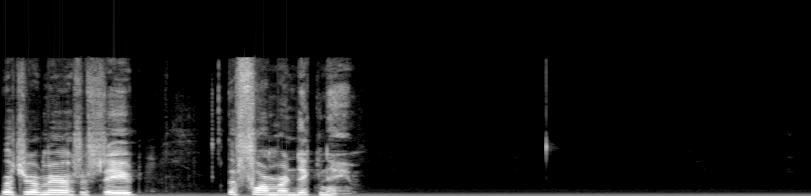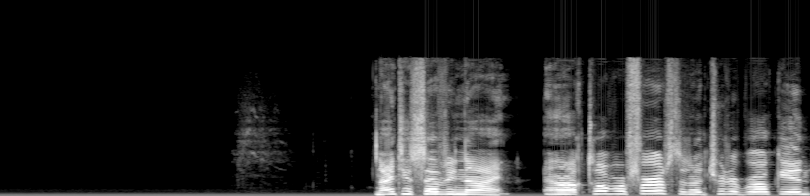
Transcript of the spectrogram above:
Richard Ramirez received the former nickname. Nineteen seventy nine. On October 1st, an intruder broke in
